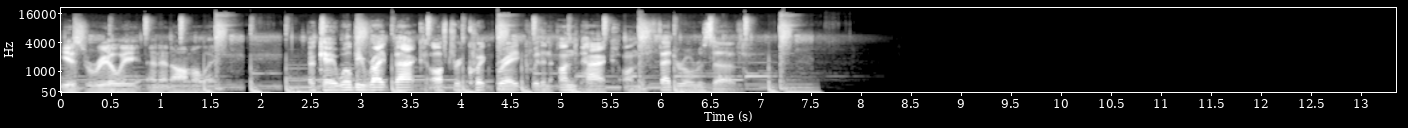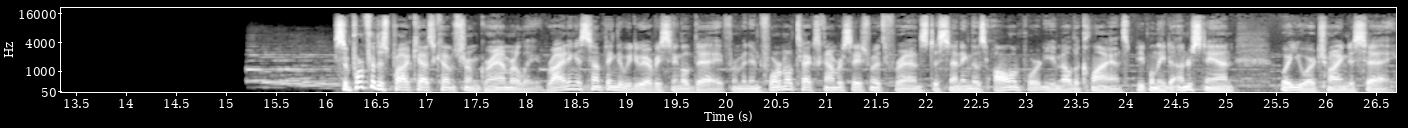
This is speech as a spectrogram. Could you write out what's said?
is really an anomaly. Okay, we'll be right back after a quick break with an unpack on the Federal Reserve. Support for this podcast comes from Grammarly. Writing is something that we do every single day, from an informal text conversation with friends to sending those all important email to clients. People need to understand what you are trying to say.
